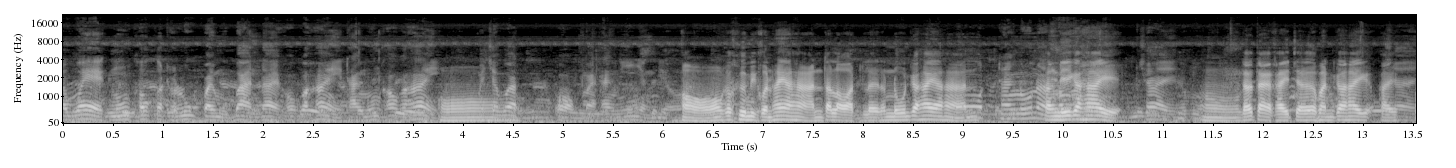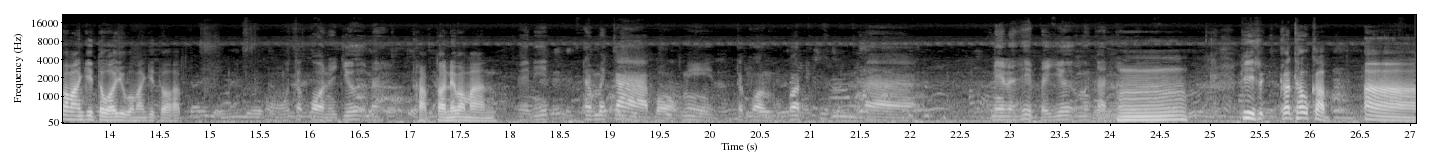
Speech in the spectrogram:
ละแวกนู้นเขาก็ทะลุไปหมู่บ้านได้เขาก็ให้ทางนู้นเขาก็ให้ อ๋อไม่ใช่ว่าออกมาทางนี้อย่างเดียวอ๋อก็คือมีคนให้อาหารตลอดเลยทางนู้นก็ให้อาหารโอ้ทางนู้นอะทางนี้ก็ให้ ใช่ครับผม อืมแล้วแต่ใครเจอมันก็ให้ไปใช่ ประมาณกี่ตัวอยู่ประมาณกี่ตัวครับ โอ้โหแต่ก่อนเนี่ยเยอะนะครับ ตอนนี้ประมาณ แต่นี้ถ้าไม่กล้าบอกนี่แต่ก่อนผมก็อ่า เนรเทศไปเยอะเหมือนกันนะอืมพี่ก็เท่ากับอ่า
